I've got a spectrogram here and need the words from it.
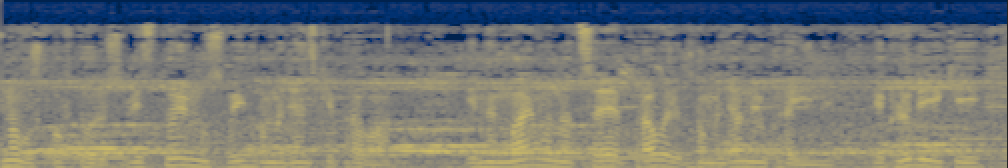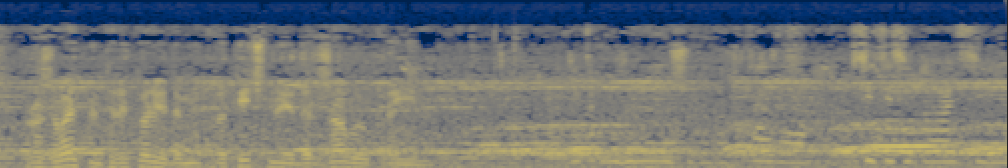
знову ж повторюсь, відстоюємо свої громадянські права. І ми маємо на це право як громадяни України, як люди, які проживають на території демократичної держави України. Я так розумію, що додатково всі ці ситуації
